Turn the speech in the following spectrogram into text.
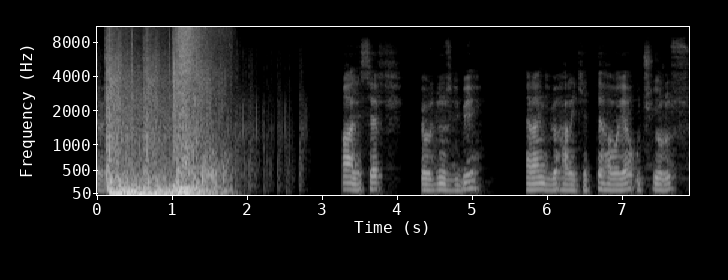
Evet. Maalesef gördüğünüz gibi herhangi bir harekette havaya uçuyoruz.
